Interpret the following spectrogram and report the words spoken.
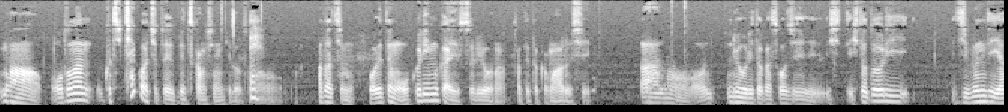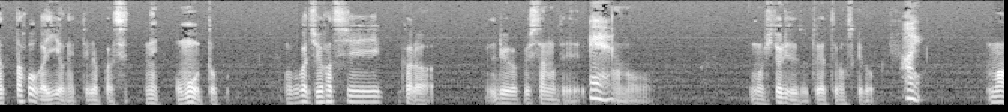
まあ、大人、こちっちゃい子はちょっと別かもしれんけど、その、二十歳も超えても送り迎えするような家庭とかもあるし、あの、料理とか掃除して、一通り自分でやった方がいいよねって、やっぱしね、思うと、僕は18から留学したので、ええ。あの、もう一人でずっとやってますけど、はい。まあ、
